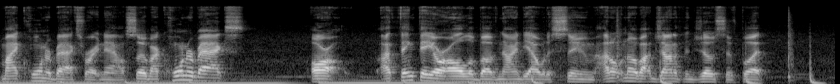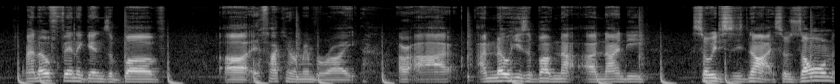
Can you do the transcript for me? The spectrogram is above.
my cornerbacks right now. So my cornerbacks are, I think they are all above 90, I would assume. I don't know about Jonathan Joseph, but I know Finnegan's above, uh, if I can remember right. I, I know he's above uh, 90, so he's not. So Zone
